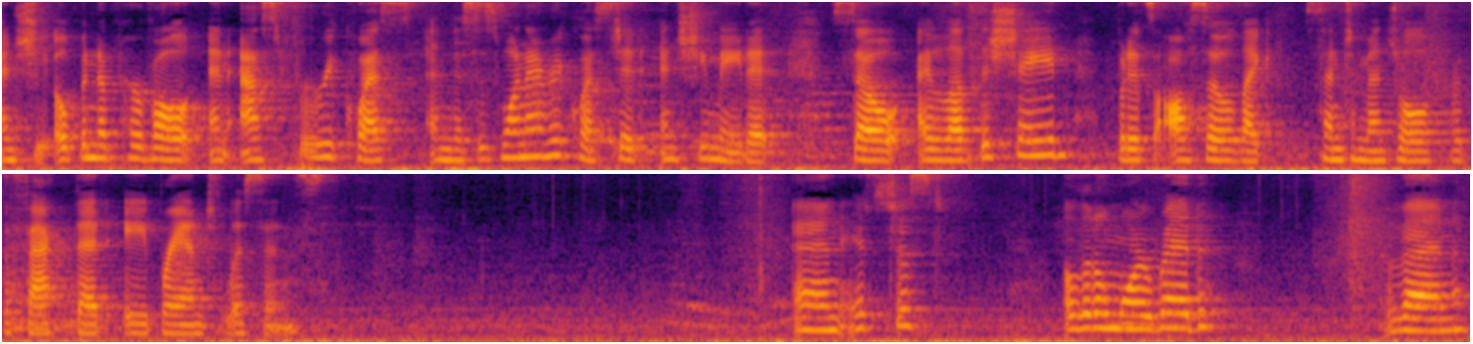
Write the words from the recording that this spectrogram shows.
and she opened up her vault and asked for requests, and this is one I requested, and she made it. So I love the shade, but it's also like sentimental for the fact that a brand listens. And it's just a little more red than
